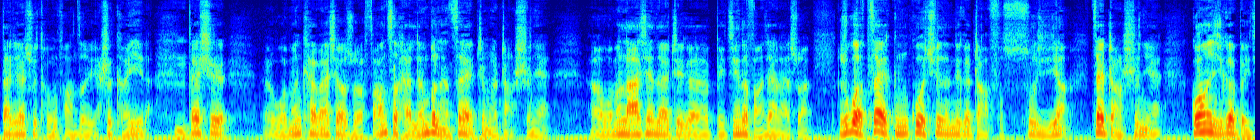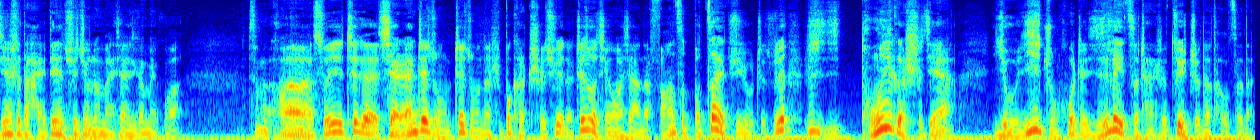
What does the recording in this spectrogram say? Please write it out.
大家去投房子也是可以的。但是呃，我们开玩笑说，房子还能不能再这么涨十年？啊，我们拿现在这个北京的房价来说，如果再跟过去的那个涨幅数一样，再涨十年，光一个北京市的海淀区就能买下一个美国。这么夸张？啊，所以这个显然这种这种呢是不可持续的。这种情况下呢，房子不再具有这种，就是同一个时间啊，有一种或者一类资产是最值得投资的。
